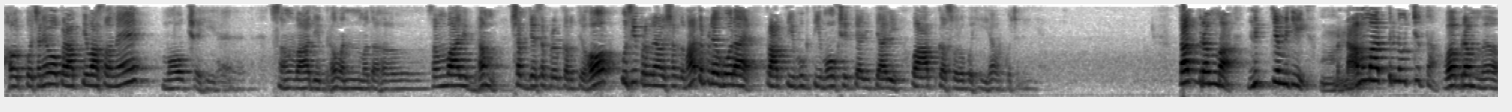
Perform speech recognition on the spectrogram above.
और कुछ नहीं, वो प्राप्ति वास्तव में मोक्ष ही है। संवादी भ्रमन संवादी भ्रम शब्द जैसे प्रयोग करते हो, उसी प्रकार शब्द मात्र प्रयोग हो रहा है। प्राप्ति मुक्ति मोक्ष इत्यादि इत्यादि वह आपका स्वरूप ही है और कुछ नहीं। तद ब्रह्म नित्यमिति। नाम मात्र उच्चता वह ब्रह्म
